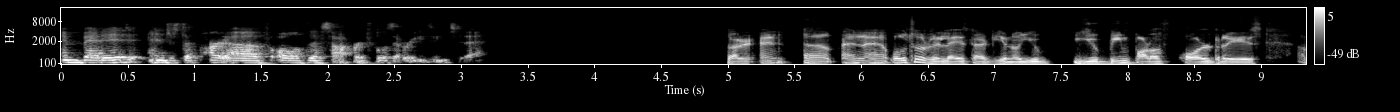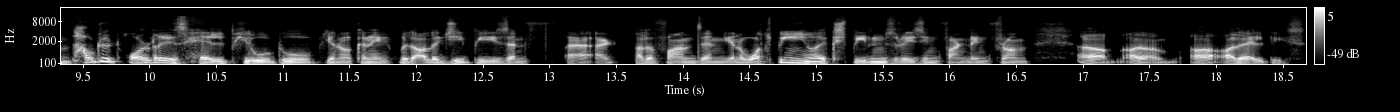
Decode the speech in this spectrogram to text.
embedded and just a part of all of the software tools that we're using today. Got it. And uh, and I also realized that you know you you've been part of AllRaise. Um, how did AllRaise help you to you know connect with other GPs and uh, other funds? And you know what's been your experience raising funding from uh, uh, uh other LPs?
